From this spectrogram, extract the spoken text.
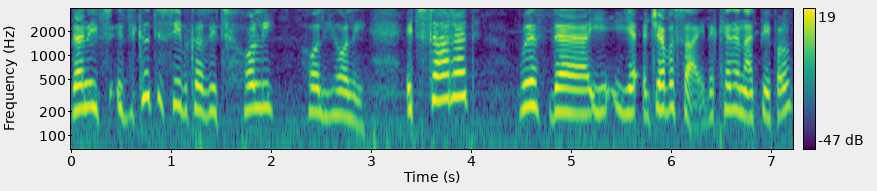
then it's it's good to see because it's holy, holy, holy. It started with the Jebusite, the Canaanite people,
